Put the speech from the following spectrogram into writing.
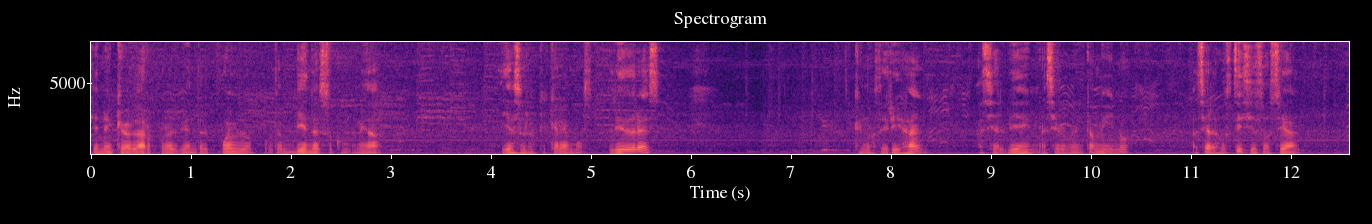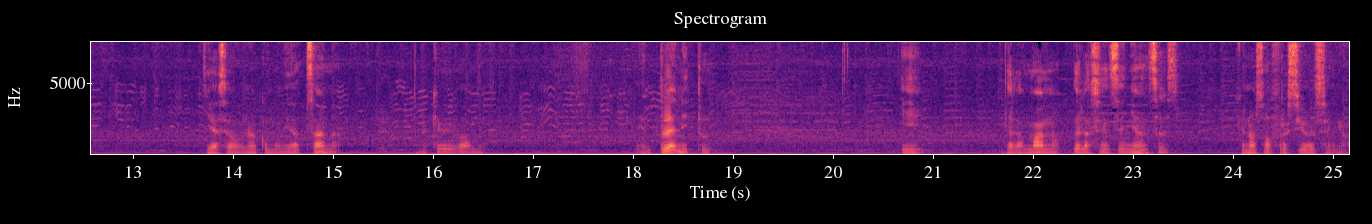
tienen que velar por el bien del pueblo, por el bien de su comunidad. Y eso es lo que queremos. Líderes que nos dirijan hacia el bien, hacia el buen camino, hacia la justicia social y hacia una comunidad sana en la que vivamos en plenitud y de la mano de las enseñanzas que nos ofreció el Señor.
